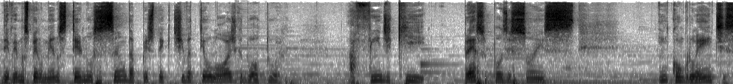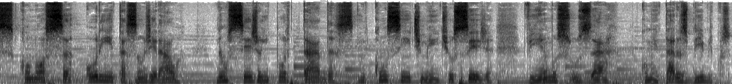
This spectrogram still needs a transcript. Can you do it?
devemos pelo menos ter noção da perspectiva teológica do autor, a fim de que pressuposições incongruentes com nossa orientação geral não sejam importadas inconscientemente, ou seja, viemos usar comentários bíblicos,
